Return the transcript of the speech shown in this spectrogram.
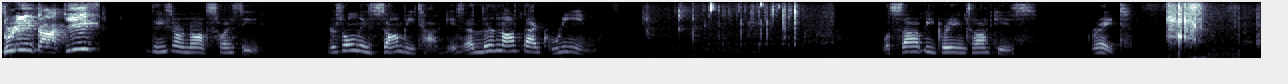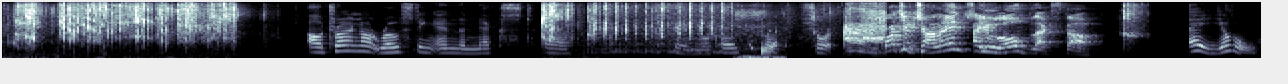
Green Takis. These are not spicy. There's only zombie Takis, and they're not that green. Wasabi green Takis. Great. I'll try not roasting in the next uh thing, okay? Like short. Watch it challenge. I love black stuff. Hey yo.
